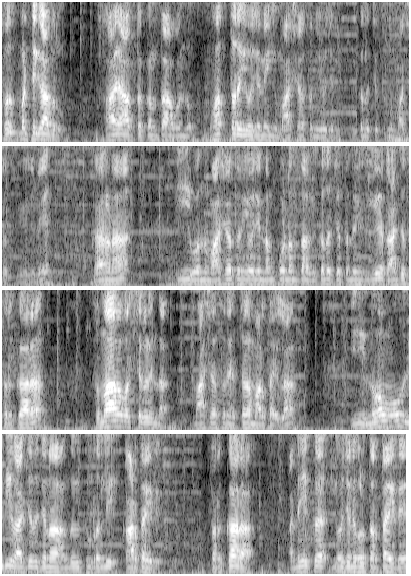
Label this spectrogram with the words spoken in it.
ಸ್ವಲ್ಪ ಮಟ್ಟಿಗಾದರೂ ಸಹಾಯ ಆಗ್ತಕ್ಕಂಥ ಒಂದು ಮಹತ್ತರ ಯೋಜನೆ ಈ ಮಾಶಾಸನ ಯೋಜನೆ ವಿಕಲಚೇತನ ಮಾಶಾಸನ ಯೋಜನೆ. ಕಾರಣ, ಈ ಒಂದು ಮಾಶಾಸನ ಯೋಜನೆ ನಂಬಿಕೊಂಡಂಥ ವಿಕಲಚೇತನರಿಗೆ ರಾಜ್ಯ ಸರ್ಕಾರ ಸುಮಾರು ವರ್ಷಗಳಿಂದ ಮಾಶಾಸನ ಹೆಚ್ಚಳ ಮಾಡ್ತಾ ಇಲ್ಲ. ಈ ನೋವು ಇಡೀ ರಾಜ್ಯದ ಜನ ಅಂಗವಿಕಲರಲ್ಲಿ ಕಾಡ್ತಾ ಇದೆ. ಸರ್ಕಾರ ಅನೇಕ ಯೋಜನೆಗಳು ತರ್ತಾ ಇದೆ.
